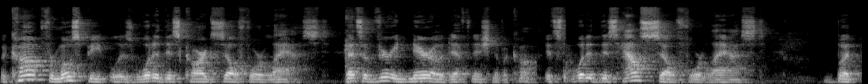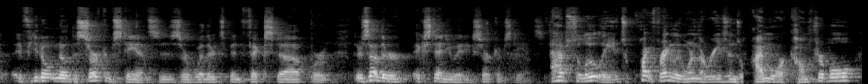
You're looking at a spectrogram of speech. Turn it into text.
A comp for most people is what did this card sell for last? That's a very narrow definition of a comp. It's what did this house sell for last? But if you don't know the circumstances or whether it's been fixed up or there's other extenuating circumstances. Absolutely. It's quite frankly one of the reasons I'm more comfortable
